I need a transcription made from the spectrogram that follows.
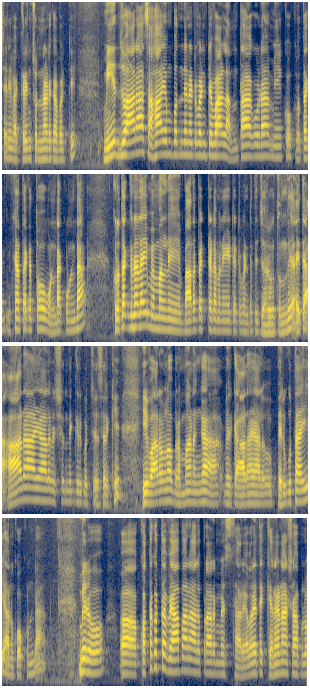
శని వక్రించున్నాడు కాబట్టి మీ ద్వారా సహాయం పొందినటువంటి వాళ్ళంతా కూడా మీకు కృతజ్ఞతతో ఉండకుండా కృతజ్ఞులై మిమ్మల్ని బాధ పెట్టడం అనేటటువంటిది జరుగుతుంది. అయితే ఆదాయాల విషయం దగ్గరికి వచ్చేసరికి ఈ వారంలో బ్రహ్మాండంగా వీరికి ఆదాయాలు పెరుగుతాయి అనుకోకుండా మీరు కొత్త కొత్త వ్యాపారాలు ప్రారంభిస్తారు. ఎవరైతే కిరాణా షాపులు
